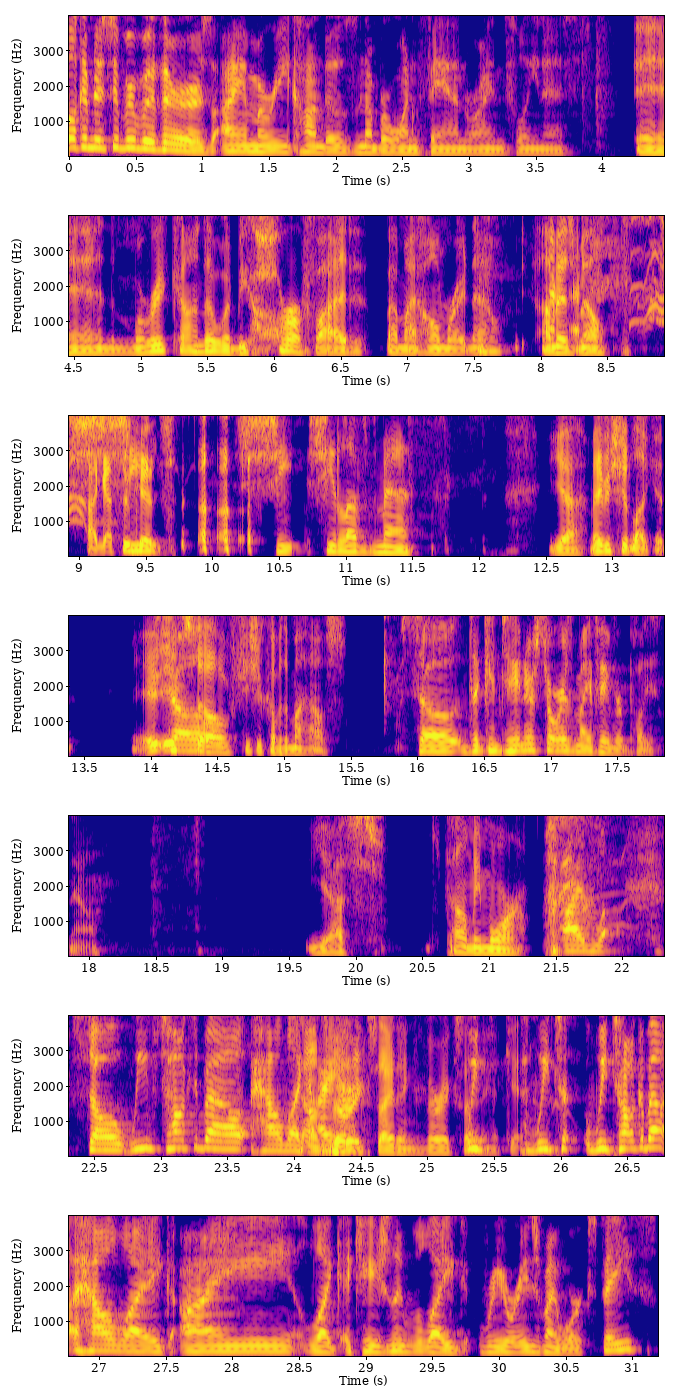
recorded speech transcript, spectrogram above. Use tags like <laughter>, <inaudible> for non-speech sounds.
welcome to Super Boothers. I am Marie Kondo's number one fan, Ryan Salinas. And Marie Kondo would be horrified by my home right now. I'm Ismail. <laughs> I got two She- kids. she she loves mess. yeah, maybe she'd like it. If if So- so, she should come to my house. So the Container Store is my favorite place now. Yes. Tell me more. I lo- so we've talked about how like Sounds I very exciting. Very exciting. We we, t- we talk about how like I like occasionally will like rearrange my workspace.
